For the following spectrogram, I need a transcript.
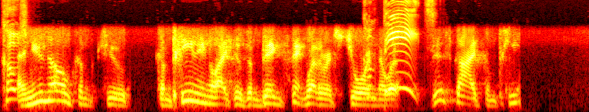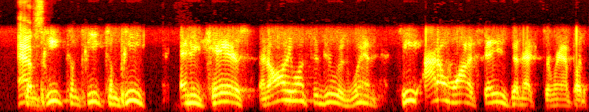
Coach- and you know, com- Q competing like is a big thing. Whether it's Jordan or Compete! what, this guy competes, Abs- compete, compete, compete, and he cares. And all he wants to do is win. He, I don't want to say he's the next Durant, but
